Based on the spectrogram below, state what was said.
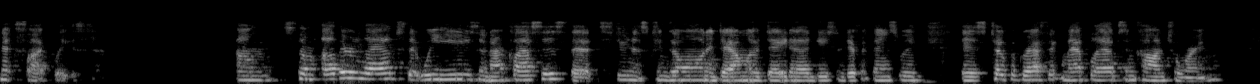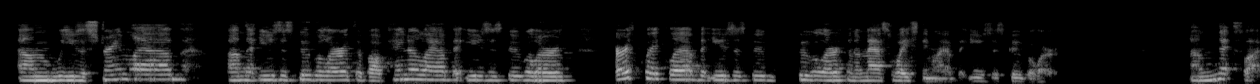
Next slide, please. Um, some other labs that we use in our classes that students can go on and download data and do some different things with is topographic map labs and contouring. Um, we use a stream lab um, that uses Google Earth, a volcano lab that uses Google Earth, earthquake lab that uses Google Earth, and a mass wasting lab that uses Google Earth. Um, next slide.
